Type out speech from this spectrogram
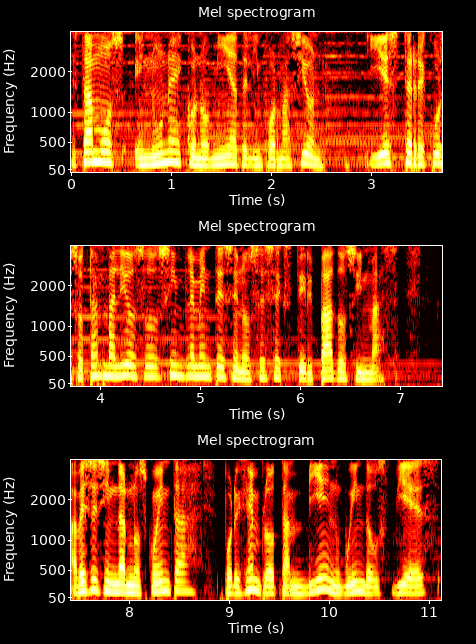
Estamos en una economía de la información, y este recurso tan valioso simplemente se nos es extirpado sin más. A veces sin darnos cuenta, por ejemplo, también Windows 10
